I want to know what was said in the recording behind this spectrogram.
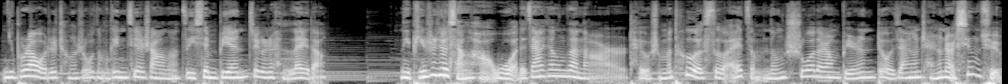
你不知道我这城市，我怎么给你介绍呢？自己现编，这个是很累的。你平时就想好我的家乡在哪儿，它有什么特色，哎，怎么能说的让别人对我家乡产生点兴趣？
